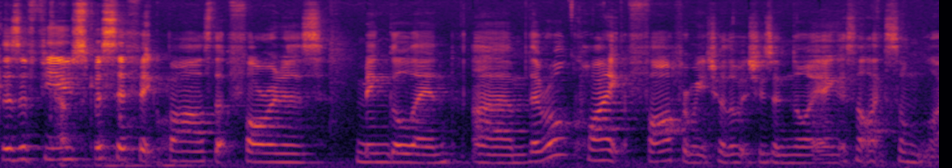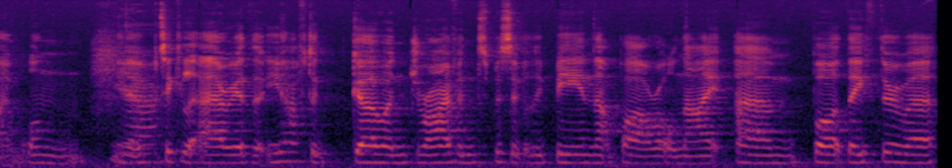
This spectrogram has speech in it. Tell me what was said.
There's a few specific games well. bars that foreigners mingle in. Um, they're all quite far from each other, which is annoying. It's not like some like one you know particular area that you have to go and drive and specifically be in that bar all night. Um, but they threw a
